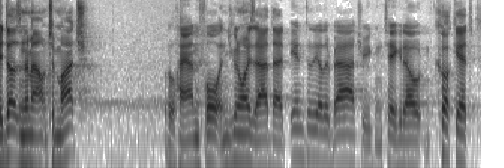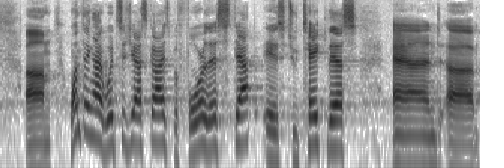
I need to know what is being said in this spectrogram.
it doesn't amount to much a little handful and you can always add that into the other batch or you can take it out and cook it um, one thing I would suggest guys before this step is to take this and uh,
